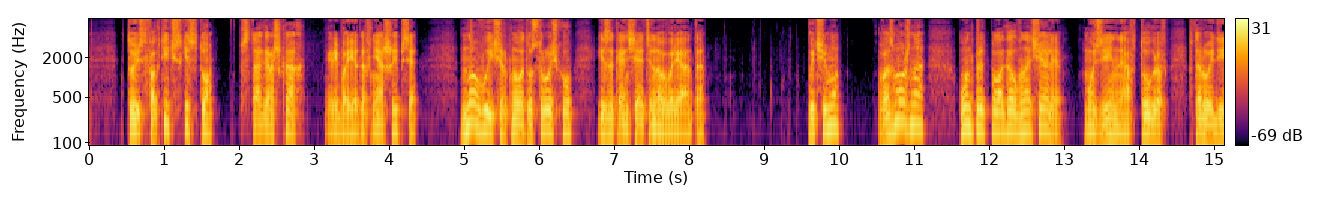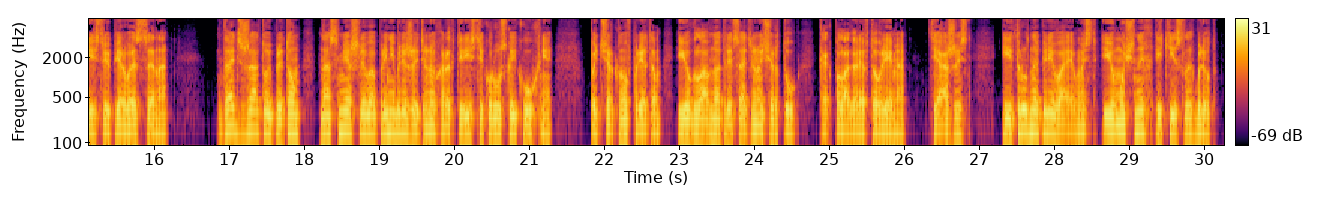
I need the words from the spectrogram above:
то есть фактически 100. В 100 горшках Грибоедов не ошибся, но вычеркнул эту строчку из окончательного варианта. Почему? Возможно, он предполагал вначале, музейный, автограф, второе действие, первая сцена. Дать сжатую, притом насмешливо пренебрежительную характеристику русской кухни, подчеркнув при этом ее главную отрицательную черту, как полагали в то время, тяжесть и труднопереваемость ее мучных и кислых блюд.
